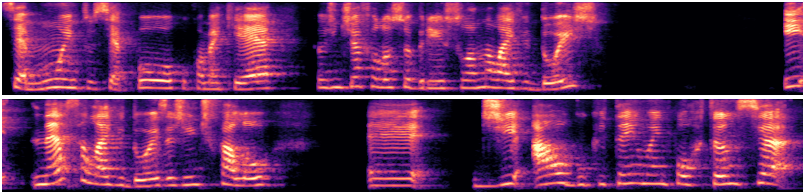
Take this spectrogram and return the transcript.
se é muito, se é pouco, como é que é. Então, a gente já falou sobre isso lá na live 2. E nessa live 2, a gente falou é, de algo que tem uma importância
